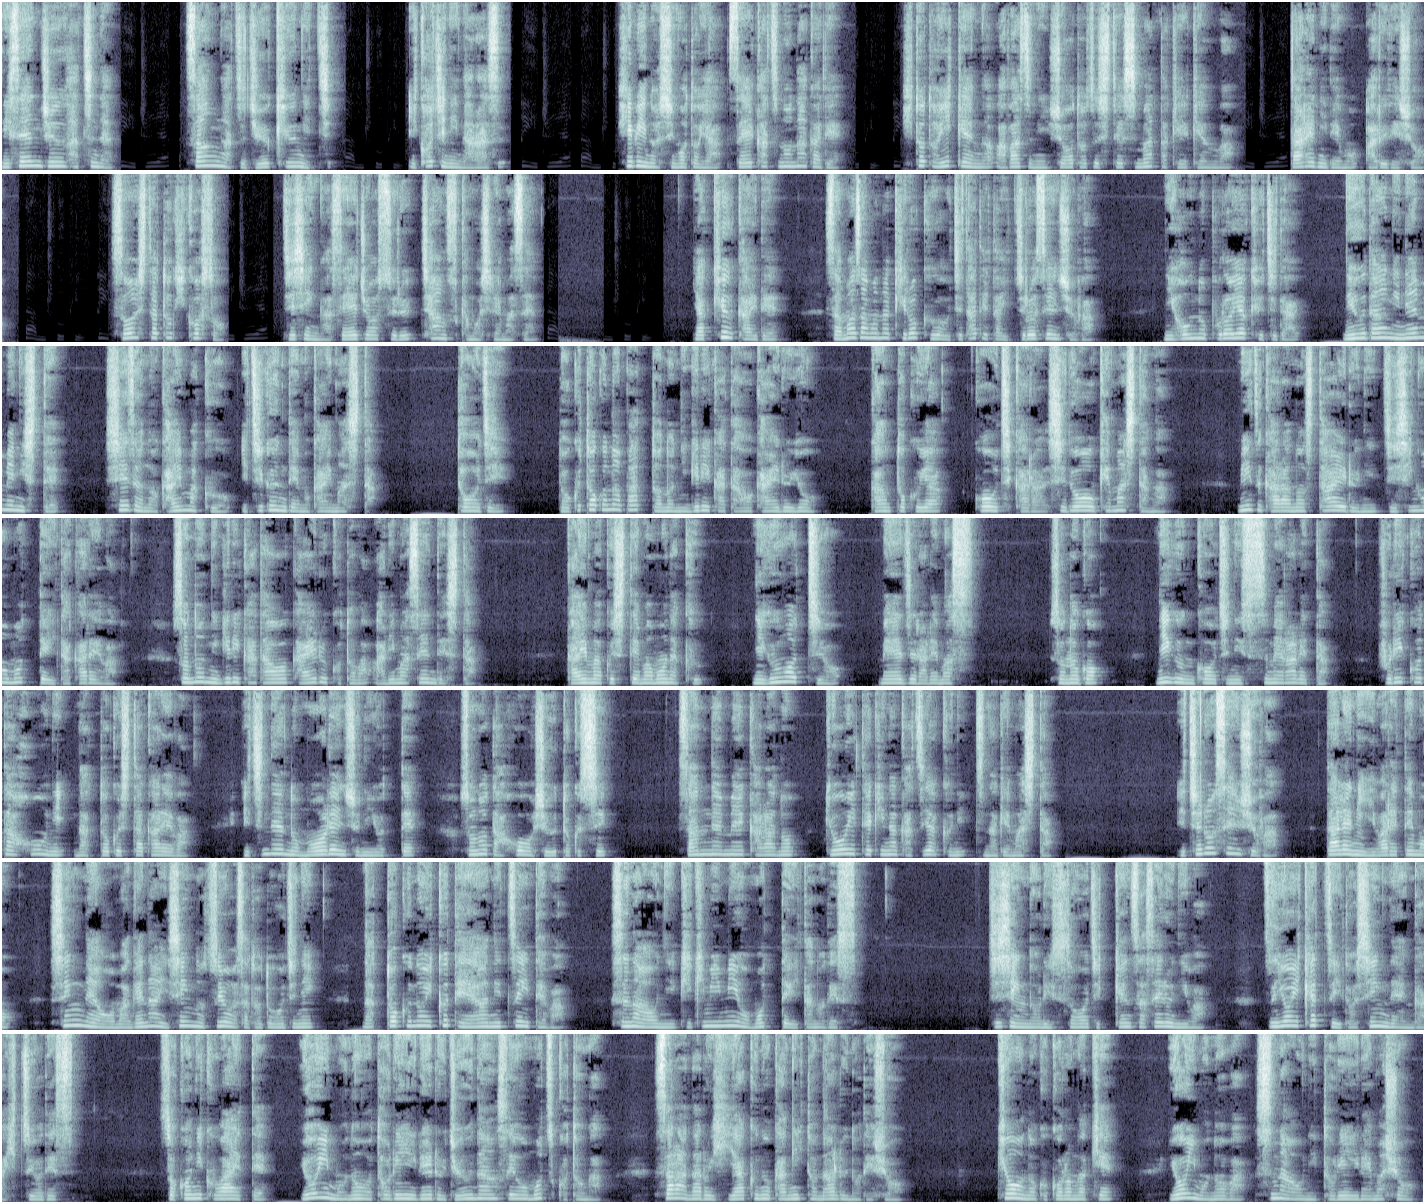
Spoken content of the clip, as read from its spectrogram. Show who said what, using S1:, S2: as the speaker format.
S1: 2018年3月19日、意固地にならず、日々の仕事や生活の中で人と意見が合わずに衝突してしまった経験は誰にでもあるでしょう。そうした時こそ自身が成長するチャンスかもしれません。野球界で様々な記録を打ち立てた一郎選手は、日本のプロ野球時代、入団2年目にしてシーズンの開幕を一軍で迎えました。当時、独特のバットの握り方を変えるよう、監督やコーチから指導を受けましたが、自らのスタイルに自信を持っていた彼は、その握り方を変えることはありませんでした。開幕して間もなく、二軍ウォッチを命じられます。その後、二軍コーチに勧められた振り子打法に納得した彼は、一年の猛練習によってその他法を習得し、三年目からの驚異的な活躍につなげました。一郎選手は誰に言われても信念を曲げない真の強さと同時に納得のいく提案については素直に聞き耳を持っていたのです。自身の理想を実現させるには強い決意と信念が必要です。そこに加えて良いものを取り入れる柔軟性を持つことが、さらなる飛躍の鍵となるのでしょう。今日の心がけ、良いものは素直に取り入れましょう。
